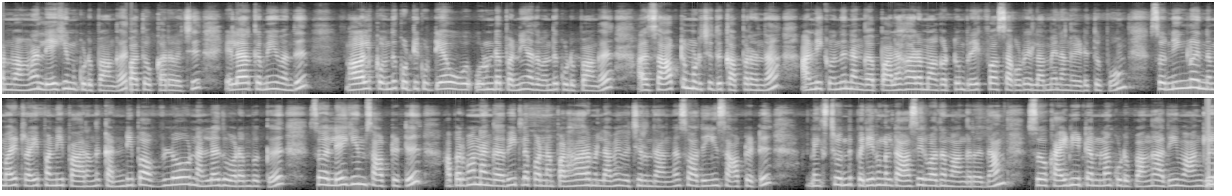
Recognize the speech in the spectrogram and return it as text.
பண்ணுவாங்கன்னா லேகியம் கொடுப்பாங்க. பார்த்து உட்கார வச்சு எல்லாருக்குமே வந்து ஆளுக்கு வந்து குட்டி குட்டியாக உருண்டை பண்ணி அதை வந்து கொடுப்பாங்க. அது சாப்பிட்டு முடிச்சதுக்கு அப்புறம் தான் அன்றைக்கி வந்து நாங்கள் பலகாரமாகட்டும் பிரேக்ஃபாஸ்ட் ஆகட்டும் எல்லாமே நாங்கள் எடுத்துப்போம். ஸோ நீங்களும் இந்த மாதிரி ட்ரை பண்ணி பாருங்கள் கண்டிப்பாக அவ்வளோ நல்லது உடம்புக்கு. ஸோ லேகியம் சாப்பிட்டுட்டு அப்புறமா நாங்கள் வீட்டில் பண்ண பலகாரம் எல்லாமே வச்சுருந்தாங்க. ஸோ அதையும் சாப்பிட்டுட்டு நெக்ஸ்ட் வந்து பெரியவங்கள்ட்ட ஆசீர்வாதம் வாங்குறது தான். ஸோ கை நீட்டம்லாம் கொடுப்பாங்க. அதையும் வாங்கி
